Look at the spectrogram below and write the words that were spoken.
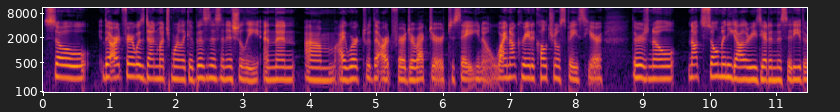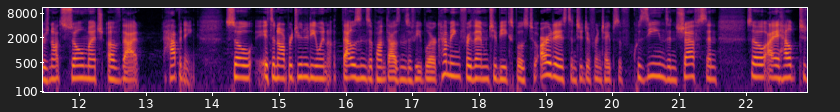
So the art fair was done much more like a business initially, and then um, I worked with the art fair director to say, you know, why not create a cultural space here? There's no not so many galleries yet in the city. There's not so much of that happening. So it's an opportunity when thousands upon thousands of people are coming for them to be exposed to artists and to different types of cuisines and chefs. And so I helped to,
